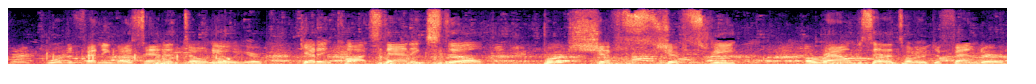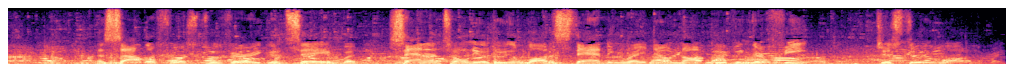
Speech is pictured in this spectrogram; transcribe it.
very poor defending by San Antonio here. Getting caught standing still. Burt shifts, shifts feet around the San Antonio defender, and Sattler forced into a very good save. But San Antonio doing a lot of standing right now, not moving their feet, just doing a lot of...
